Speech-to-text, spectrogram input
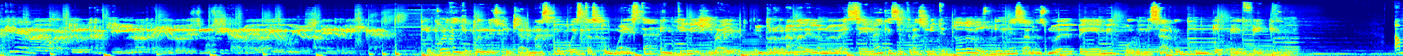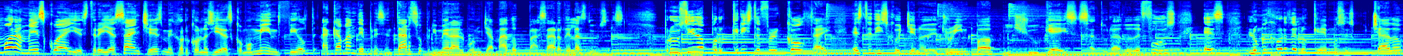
Aquí de nuevo Arturo Tranquilino trayéndoles música nueva y mexicana. Recuerden que pueden escuchar más propuestas como esta en Teenage Riot, el programa de la nueva escena que se transmite todos los lunes a las 9 pm por bizarro.fm. Amora Mezcua y Estrella Sánchez, mejor conocidas como Minfield, acaban de presentar su primer álbum llamado Pasar de las Luces. Producido por Christopher Colty, este disco lleno de dream pop y shoegaze saturado de fuzz es lo mejor de lo que hemos escuchado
